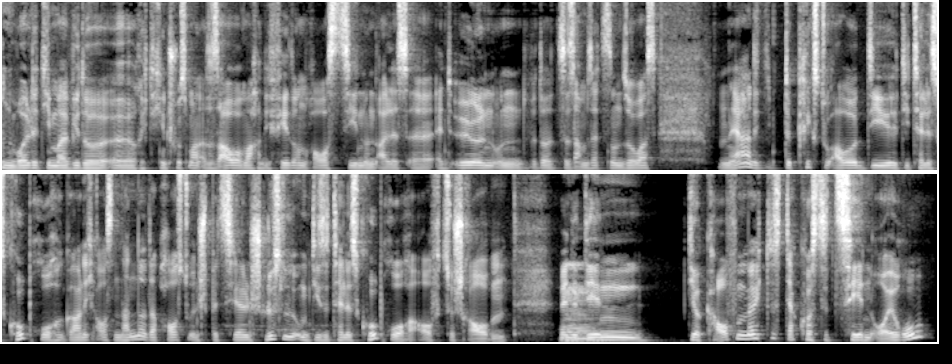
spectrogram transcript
und wollte die mal wieder äh, richtig in Schuss machen, also sauber machen, die Federn rausziehen und alles äh, entölen und wieder zusammensetzen und sowas. Naja, da kriegst du auch die, die Teleskoprohre gar nicht auseinander. Da brauchst du einen speziellen Schlüssel, um diese Teleskoprohre aufzuschrauben. Wenn mhm. du den dir kaufen möchtest, der kostet 10 Euro.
